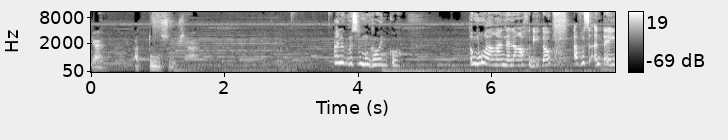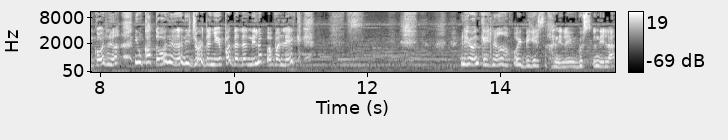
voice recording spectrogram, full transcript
yan. At tuso siya. Ano gusto mong gawin ko? Tumuha nga na lang ako dito. Tapos antayin ko na yung katawan nila ni Jordan yung ipadala nila pabalik. Leon, kailangan ko ibigay sa kanila yung gusto nila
